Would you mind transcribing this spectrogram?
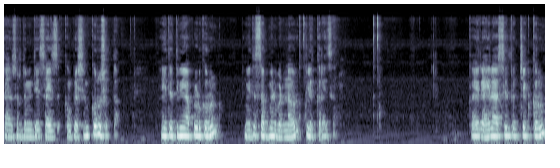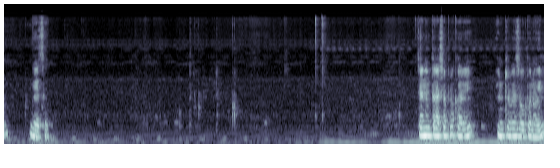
त्यानुसार तुम्ही ते साईज कम्प्रेशन करू शकता. हे इथे तुम्ही अपलोड करून इथे सबमिट बटनावर क्लिक करायचं. काही राहिलं असेल तर चेक करून घ्यायचं. त्यानंतर अशा प्रकारे इंटरव्यूस ओपन होईल.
